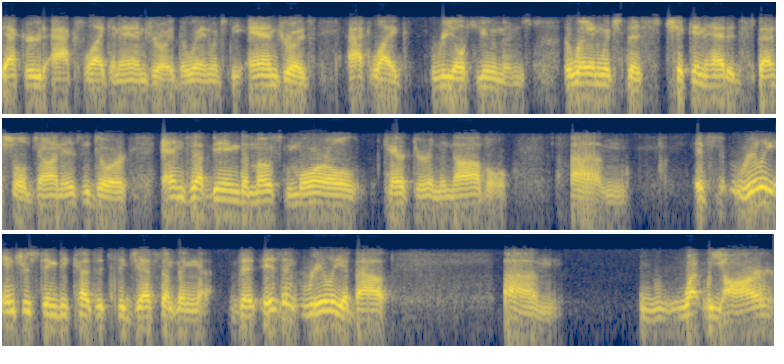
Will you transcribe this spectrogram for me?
Deckard acts like an android, the way in which the androids act like real humans, the way in which this chicken headed special, John Isidore, ends up being the most moral character in the novel. Um, it's really interesting because it suggests something that isn't really about um, what we are,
